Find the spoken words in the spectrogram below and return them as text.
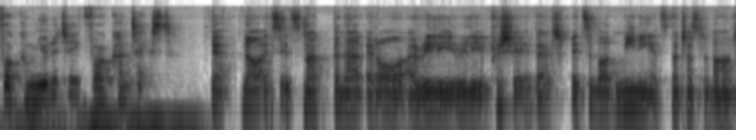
for community, for context. Yeah, no, it's it's not banal at all. I really, really appreciate that. It's about meaning. It's not just about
